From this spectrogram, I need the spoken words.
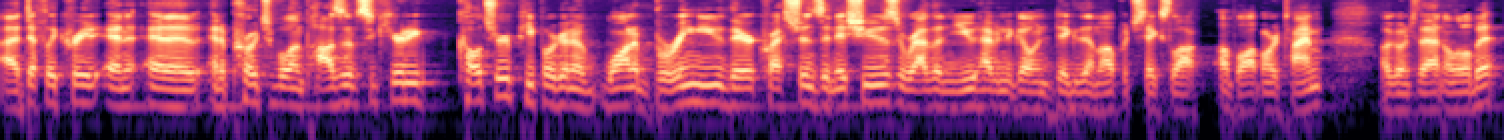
Uh, definitely create an, a, an, approachable and positive security culture. People are going to want to bring you their questions and issues rather than you having to go and dig them up, which takes a lot, a lot more time. I'll go into that in a little bit.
